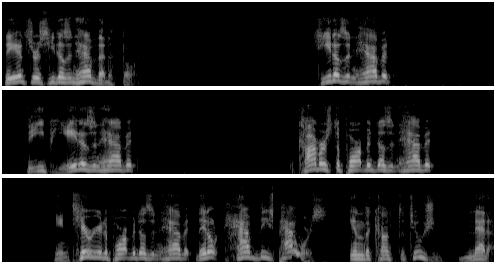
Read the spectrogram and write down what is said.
The answer is he doesn't have that authority. He doesn't have it. The EPA doesn't have it. The Commerce Department doesn't have it. The Interior Department doesn't have it. They don't have these powers in the Constitution. Meta.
